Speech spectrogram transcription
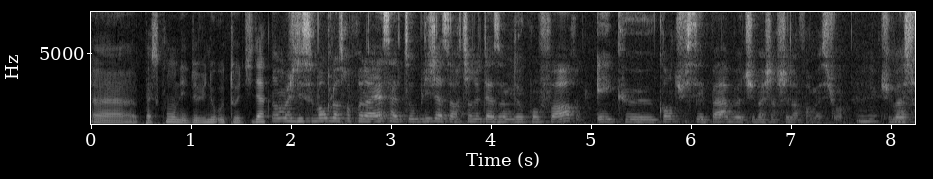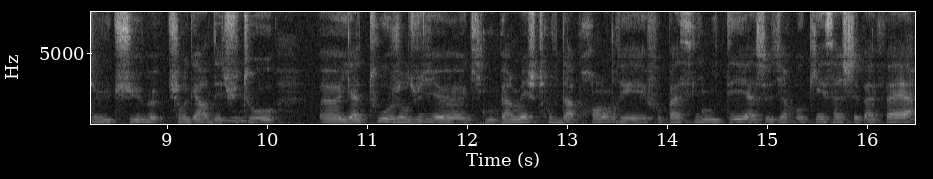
parce qu'on est devenu autodidacte. Non, moi je dis souvent que l'entrepreneuriat, ça t'oblige à sortir de ta zone de confort et que quand tu sais pas, bah, tu vas chercher l'information. Mmh. Tu vas sur YouTube, tu regardes des tutos. Il euh, y a tout aujourd'hui euh, qui nous permet, je trouve, d'apprendre et il faut pas se limiter à se dire ok ça je sais pas faire,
